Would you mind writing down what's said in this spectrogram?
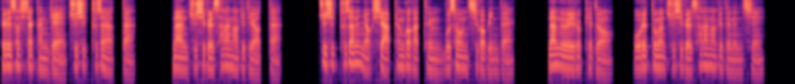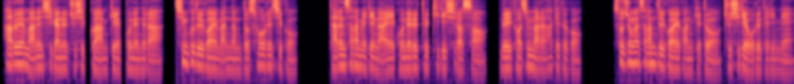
그래서 시작한 게 주식 투자였다. 난 주식을 사랑하게 되었다. 주식 투자는 역시 아편과 같은 무서운 직업인데 난 왜 이렇게도 오랫동안 주식을 사랑하게 되는지 하루에 많은 시간을 주식과 함께 보내느라 친구들과의 만남도 소홀해지고 다른 사람에게 나의 고뇌를 들키기 싫어서 늘 거짓말을 하게 되고 소중한 사람들과의 관계도 주식에 오르내림에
